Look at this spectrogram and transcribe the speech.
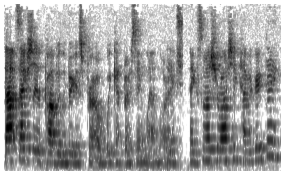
That's actually probably the biggest pro. We kept our same landlords. Yes. Thanks so much for watching. Have a great day.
